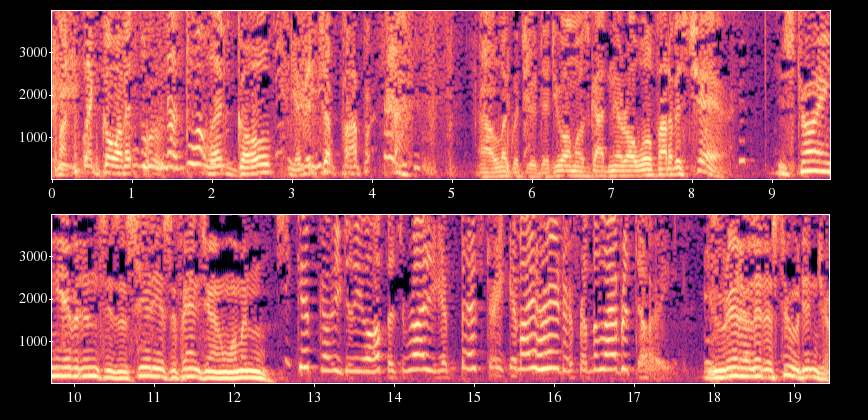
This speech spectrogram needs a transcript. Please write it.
Come on, let go of it. Let go. Give it to Papa. Now, look what you did. You almost got Nero Wolfe out of his chair. Destroying evidence is a serious offense, young woman. She kept coming to the office, writing and pestering him. I heard her from the laboratory. You read her letters, too, didn't you?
